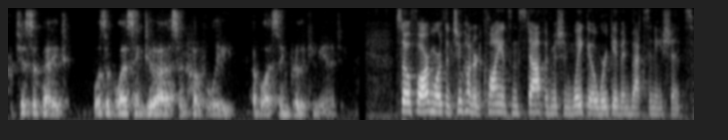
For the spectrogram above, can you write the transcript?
participate was a blessing to us and hopefully a blessing for the community. So far, more than 200 clients and staff at Mission Waco were given vaccinations.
